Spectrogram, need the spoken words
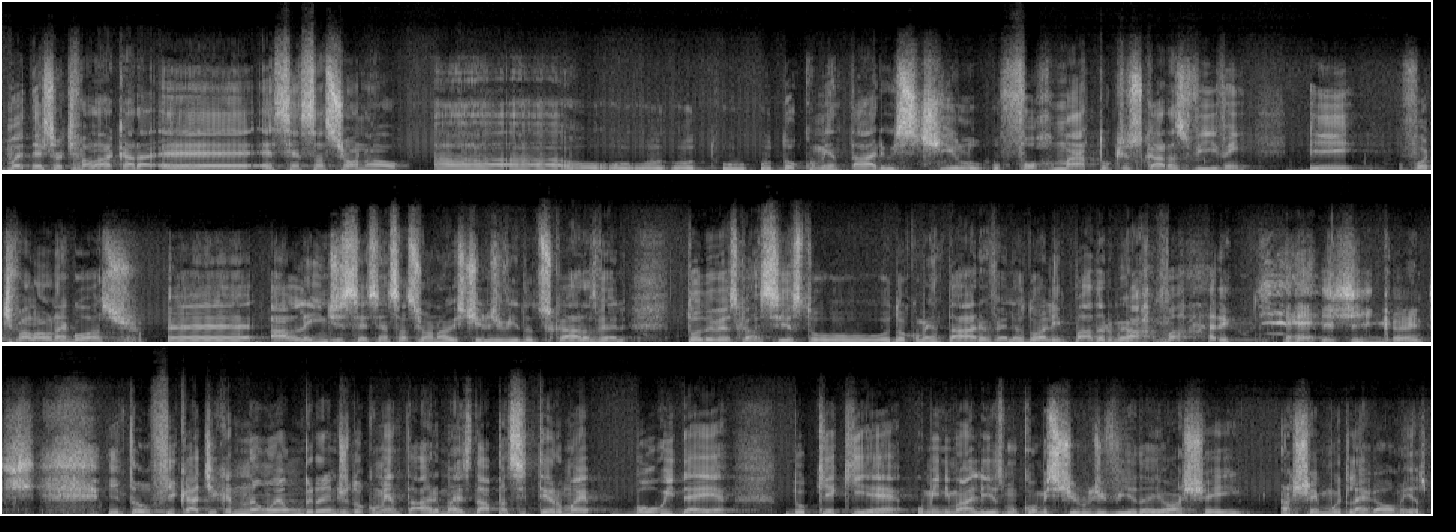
Mas deixa eu te falar, cara, é, é sensacional a, a, o, o, o, o documentário, o estilo, o formato que os caras vivem e Vou te falar um negócio. É, além de ser sensacional o estilo de vida dos caras, velho, toda vez que eu assisto o documentário, velho, eu dou uma limpada no meu armário, que é gigante. Então fica a dica. Não é um grande documentário, mas dá para se ter uma boa ideia do que, que é o minimalismo como estilo de vida e eu achei, achei muito legal mesmo.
